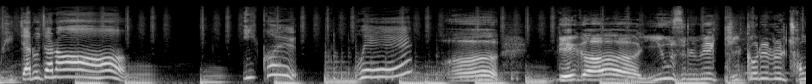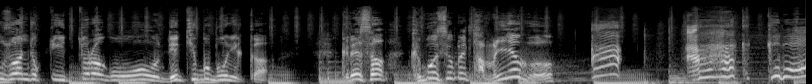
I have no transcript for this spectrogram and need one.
빗자루잖아. 이걸 왜? 아, 내가 이웃을 위해 길거리를 청소한 적도 있더라고. 내 튜브 보니까. 그래서 그 모습을 담으려고. 아, 그, 그래.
